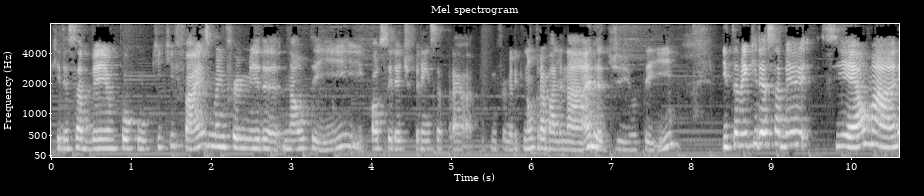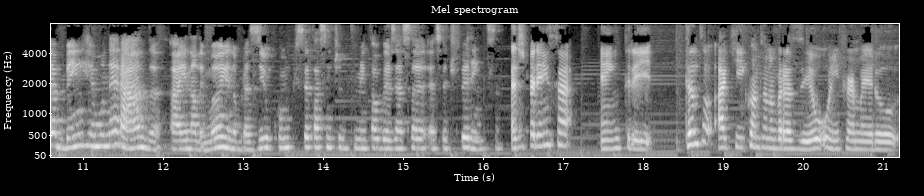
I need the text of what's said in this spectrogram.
Queria saber um pouco o que, que faz uma enfermeira na UTI e qual seria a diferença para enfermeira que não trabalha na área de UTI. E também queria saber se é uma área bem remunerada aí na Alemanha, no Brasil, como que você está sentindo também talvez essa, essa diferença? A diferença entre tanto aqui quanto no Brasil, o enfermeiro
